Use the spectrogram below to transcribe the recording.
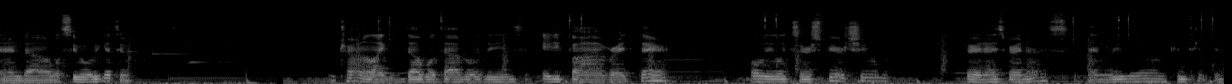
and uh, we'll see what we get to. I'm trying to like double tab with these. 85 right there. Holy Elixir Spirit Shield. Very nice, very nice. And we will continue.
